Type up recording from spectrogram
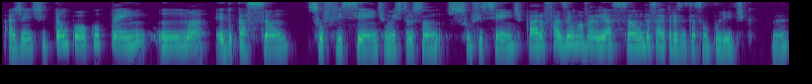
a gente tampouco tem uma educação suficiente, uma instrução suficiente para fazer uma avaliação dessa representação política. né?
